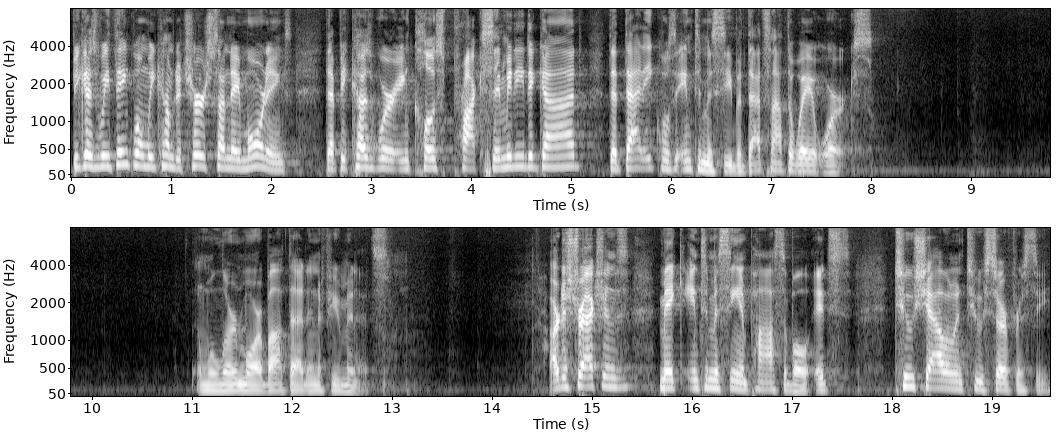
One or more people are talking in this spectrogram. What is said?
Because we think when we come to church Sunday mornings that because we're in close proximity to God, that that equals intimacy, but that's not the way it works. And we'll learn more about that in a few minutes. Our distractions make intimacy impossible. It's too shallow and too surfacey.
